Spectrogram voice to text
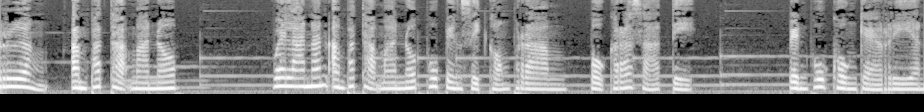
เรื่องอัมพัทธมานพ เวลานั้นอัมพัทธมานพผู้เป็นสิทธิ์ของพราหมณ์โปกรสาติ เป็นผู้คงแก่เรียน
